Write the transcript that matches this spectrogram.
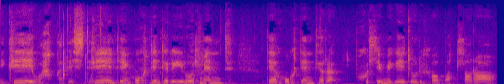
нэг юу авах гэдэг шүү дээ. Тийм тийм хүүхдийн тэр эрүүл мэнд тэг хүүхдийн тэр бүхэл юмыг ээж өөрийнхөө бодлороо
